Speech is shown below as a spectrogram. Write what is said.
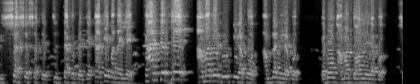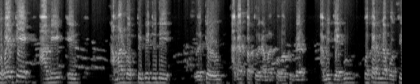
বিশ্বাসের সাথে চিন্তা করবেন যে কাকে বানাইলে, কার ক্ষেত্রে আমাদের ভোট নিরাপদ, আমরা নিরাপদ, এবং আমার দল নিরাপদ। সবাইকে আমি এই, আমার বক্তব্যে যদি কেউ আঘাতপ্রাপ্ত হয়ে আমার ক্ষমা করবেন, আমি যে কথাগুলো বলছি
